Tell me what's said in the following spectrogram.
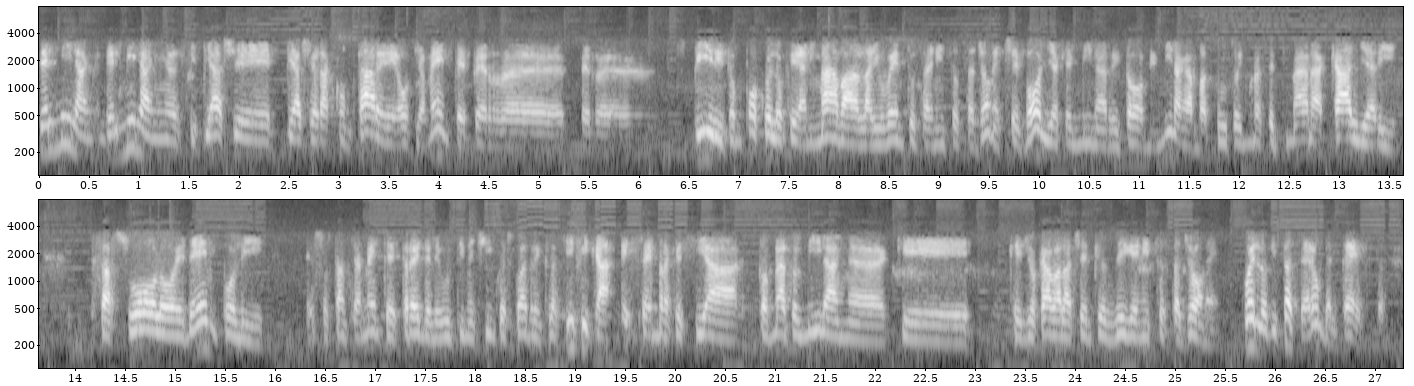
Del Milan, del Milan si piace, piace raccontare ovviamente per, eh, per, eh, spirito un po' quello che animava la Juventus a inizio stagione, c'è voglia che il Milan ritorni. Il Milan ha battuto in una settimana Cagliari, Sassuolo ed Empoli, sostanzialmente tre delle ultime cinque squadre in classifica e sembra che sia tornato il Milan eh, che, che giocava la Champions League a inizio stagione. Quello di stasera è un bel test.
